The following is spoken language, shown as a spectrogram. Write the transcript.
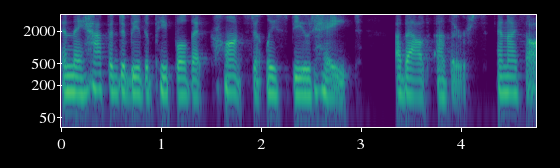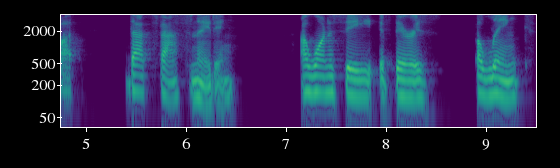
And they happened to be the people that constantly spewed hate about others. And I thought, that's fascinating. I want to see if there is a link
